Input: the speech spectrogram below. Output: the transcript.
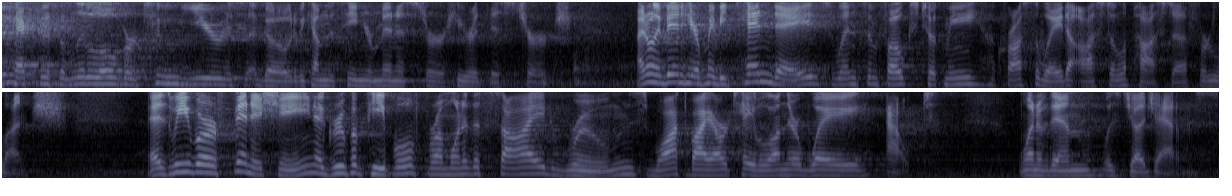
Texas a little over two years ago to become the senior minister here at this church. I'd only been here maybe 10 days when some folks took me across the way to Asta La Pasta for lunch. As we were finishing, a group of people from one of the side rooms walked by our table on their way out. One of them was Judge Adams.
